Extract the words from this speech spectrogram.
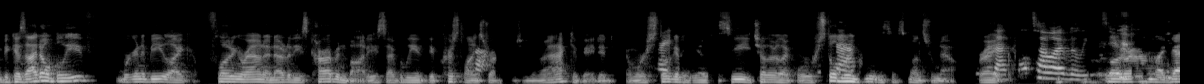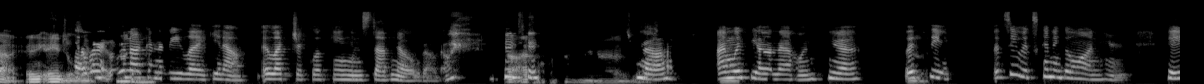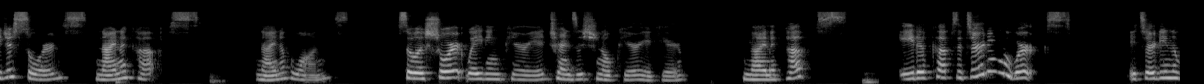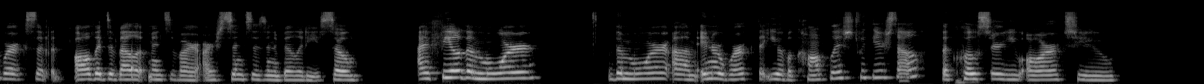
because I don't believe we're going to be like floating around and out of these carbon bodies. I believe the crystalline yeah. structures are activated, and we're still right. going to be able to see each other like we're still yeah. doing six months from now, right? That, that's how I believe. Float around like that, angels. Yeah, we're, we're, not going to be like you know electric looking and stuff. No, no, no. no, no, I'm with you on that one. Yeah. Let's see. Let's see what's going to go on here. Page of Swords, Nine of Cups, Nine of Wands. So a short waiting period, transitional period here. Nine of Cups, Eight of Cups. It's already in the works. It's already in the works of all the developments of our, our senses and abilities. So I feel the more the more um, inner work that you have accomplished with yourself, the closer you are to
